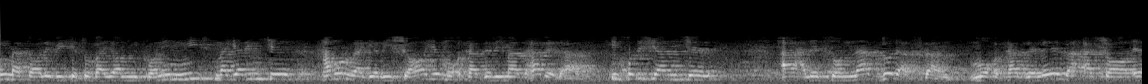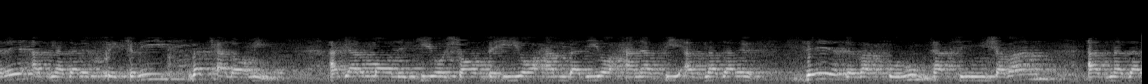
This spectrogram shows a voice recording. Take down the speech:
این مطالبی که تو بیان می‌کنی نیست مگر اینکه همون رگ ریشه های معتزلی مذهب هست این خودش یعنی که اهل سنت دو دستن معتزله و اشاعره از نظر فکری و کلامی. اگر مالکی و شافعی و حنبلی و حنفی از نظر فقه و فرو تقسیم می شوند از نظر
